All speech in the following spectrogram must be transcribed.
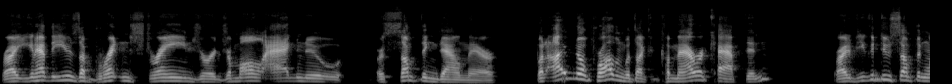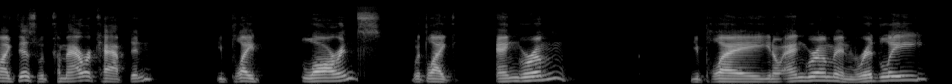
right? You're gonna have to use a Brenton Strange or a Jamal Agnew or something down there. But I have no problem with like a Kamara captain, right? If you could do something like this with Kamara captain, you play Lawrence with like Engram, you play, you know, Engram and Ridley,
